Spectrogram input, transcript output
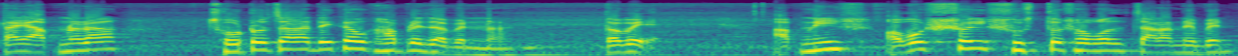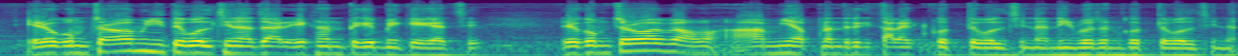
তাই আপনারা ছোট চারা দেখেও ঘাবড়ে যাবেন না। তবে আপনি অবশ্যই সুস্থ, সবল চারা নেবেন। এরকম চারাও আমি নিতে বলছি না, যার এখান থেকে বেঁকে গেছে। এরকম চারাও আমি- আপনাদেরকে কালেক্ট করতে বলছি না, নির্বাচন করতে বলছি না।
